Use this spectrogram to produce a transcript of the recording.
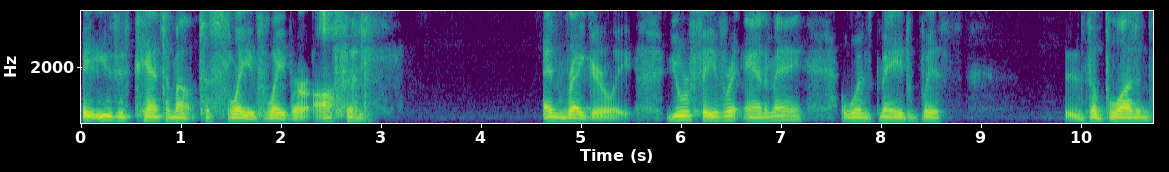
It uses tantamount to slave labor often and regularly. Your favorite anime was made with the blood and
